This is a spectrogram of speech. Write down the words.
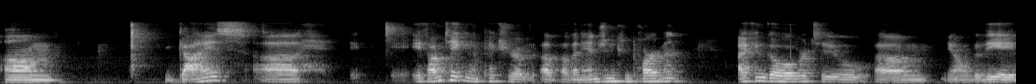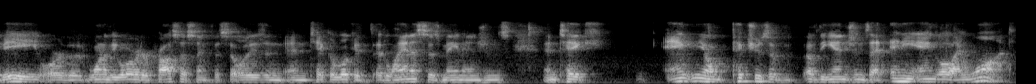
Um, guys, uh, if I'm taking a picture of, of, of, an engine compartment, I can go over to um, you know the VAB or the one of the orbiter processing facilities and, and take a look at Atlantis's main engines and take you know pictures of, of the engines at any angle I want.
